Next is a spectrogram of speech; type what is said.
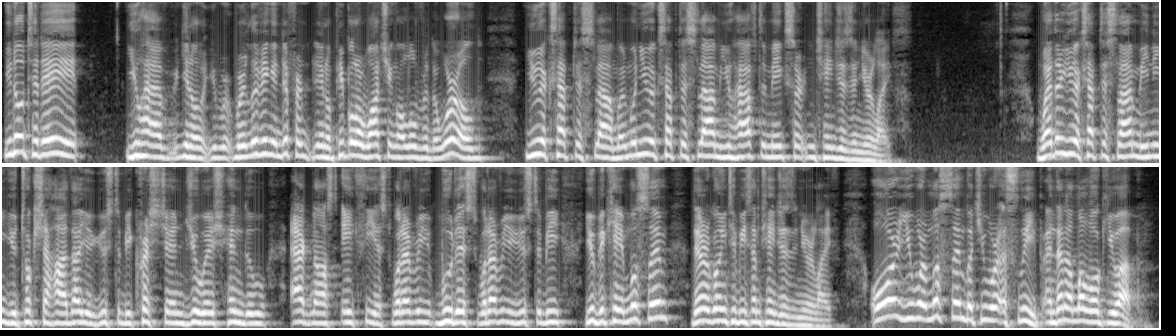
You know, today, you have, you know, we're living in different, you know, people are watching all over the world. You accept Islam. And when you accept Islam, you have to make certain changes in your life. Whether you accept Islam, meaning you took Shahada, you used to be Christian, Jewish, Hindu, agnostic, atheist, whatever you, Buddhist, whatever you used to be, you became Muslim, there are going to be some changes in your life. Or you were Muslim, but you were asleep, and then Allah woke you up.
